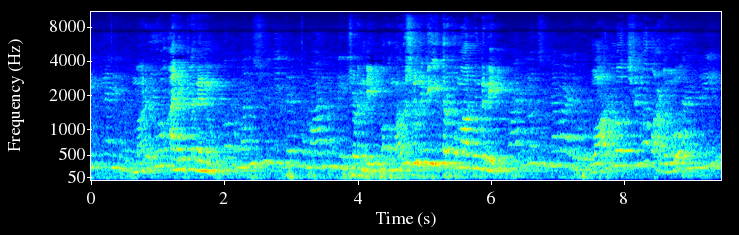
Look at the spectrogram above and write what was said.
ఇట్లా నేను మరియు ఆయన ఇట్లా నేను ఒక మనుషునికి ఇద్దరు కుమారులు చూడండి ఒక మనుషునికి ఇద్దరు కుమారుండ్రి వారిలో చిన్నవాడు. తండ్రి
